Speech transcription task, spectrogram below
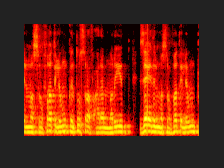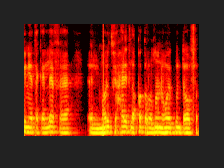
المصروفات اللي ممكن تصرف على المريض زائد المصروفات اللي ممكن يتكلفها المريض في حالة لا قدر الله إن هو يكون توفى.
